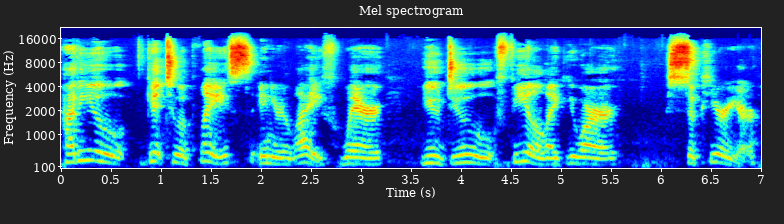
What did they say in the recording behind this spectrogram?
how do you get to a place in your life where you do feel like you are superior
